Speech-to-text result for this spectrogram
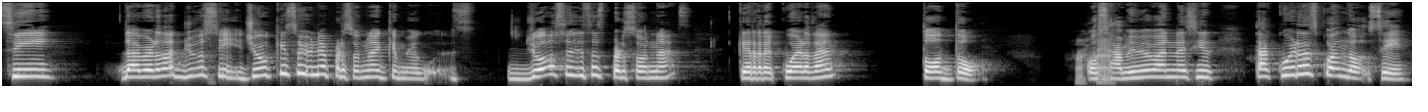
Sí, la verdad yo sí. Yo que soy una persona que me... Yo soy de esas personas que recuerdan todo. O sea, a mí me van a decir, ¿te acuerdas cuando? Sí.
